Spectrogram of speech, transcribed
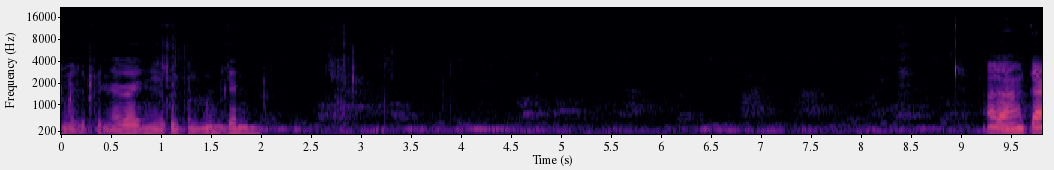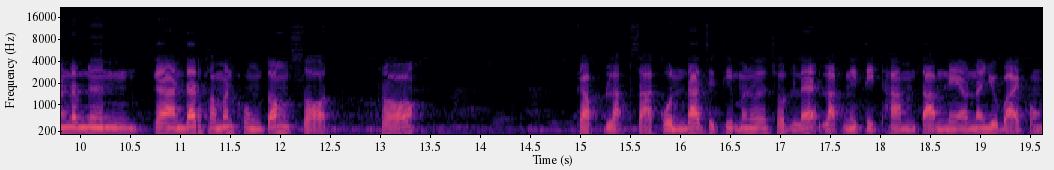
ไม่ว่าจะ เป็นอะไรนี่ก็เป็นคนเหมือนกันอาการดำเนินการด้านความมั่นคงต้องสอดเคราะห์กับหลักสากลด้านสิทธิมนุษยชน และหลักนิติธรรมตามแนวนโยบายของ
